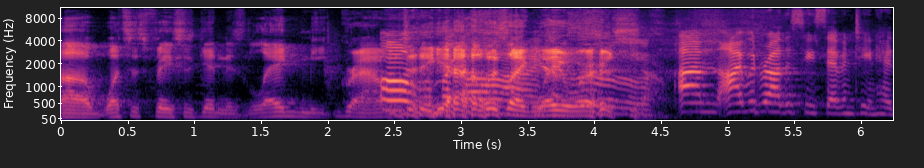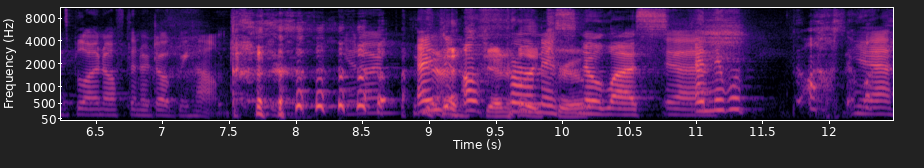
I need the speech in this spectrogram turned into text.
uh, what's his face is getting his leg meat ground. Oh my yeah, it was like God. way worse. Um, I would rather see 17 heads blown off than a dog be harmed. you know? and That's a generally furnace, true. no less. Yeah. And they were. Oh, they were- Yeah.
